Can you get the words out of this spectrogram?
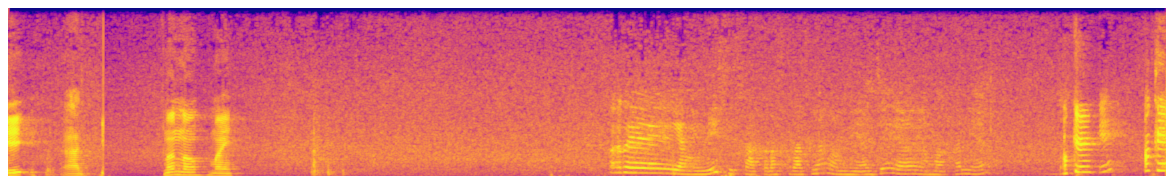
Edric. Habis. No, no, Mai. Ore, yang ini sisa keras-kerasnya mami aja ya yang makan ya. Oke. Oke? Oke.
